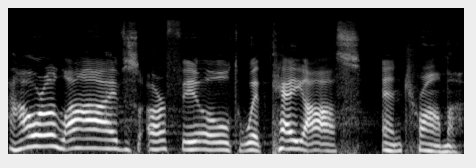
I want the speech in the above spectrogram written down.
Our lives are filled with chaos and trauma.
